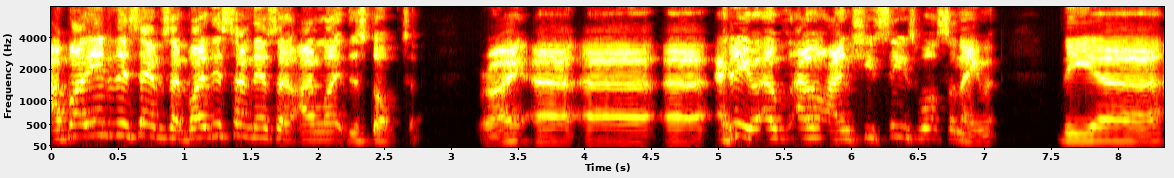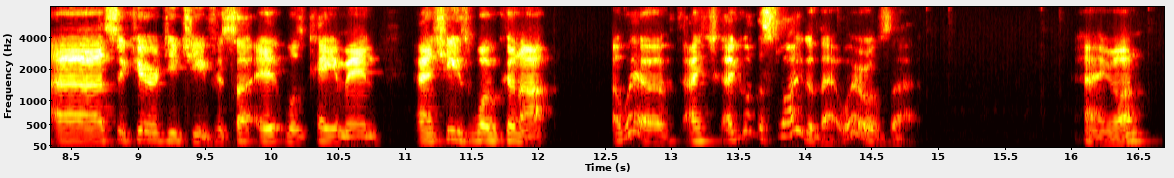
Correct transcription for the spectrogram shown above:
uh, by the end of this episode, by this time, there's I like this doctor. Right? Uh, uh, uh, anyway, oh, and she sees what's the name, the uh, uh, security chief. It was came in and she's woken up. Oh, where I, I got the slide of that. Where was that? Hang on.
